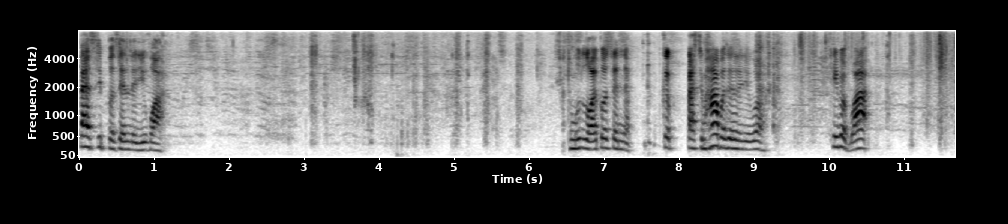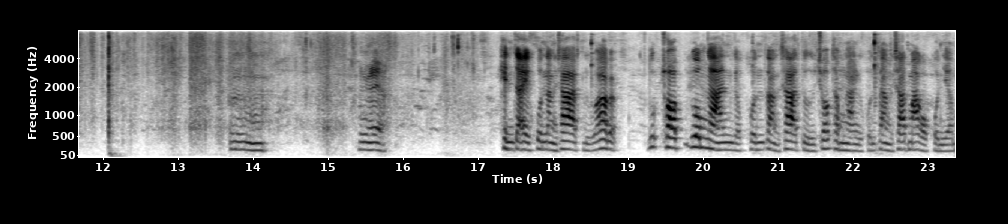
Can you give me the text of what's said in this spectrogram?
แปดสิบเปอร์เซ็นต์เลยดีกว่าสมมติร้อยเปอร์เซ็นต์เนี่ย เกือบแปดสิบห้าเปอร์เซ็นเลยดีกว่า ที่แบบว่า อืมยังไงอะเห็นใจคนต่างชาติหรือว่าแบบชอบร่วมงานกับคนต่างชาติ หรือชอบทำงานกับคนต่างชาติมากกว่าคนเยอะ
